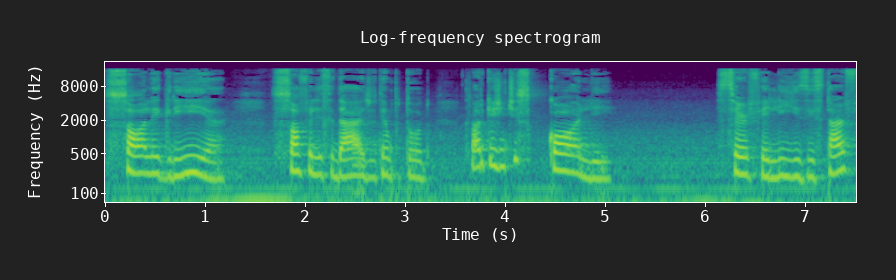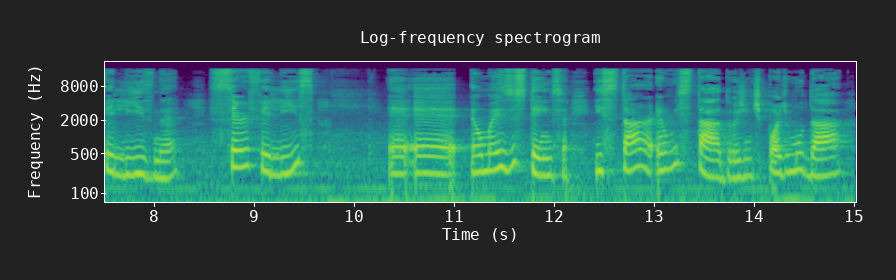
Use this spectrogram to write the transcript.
só alegria, só felicidade o tempo todo. Claro que a gente escolhe ser feliz, estar feliz, né? Ser feliz é, é, é uma existência. Estar é um estado. A gente pode mudar,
